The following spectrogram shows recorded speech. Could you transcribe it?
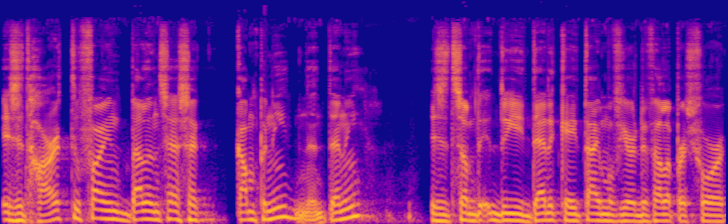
is it hard to find balance as a company, Danny? Is it something? Do you dedicate time of your developers for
